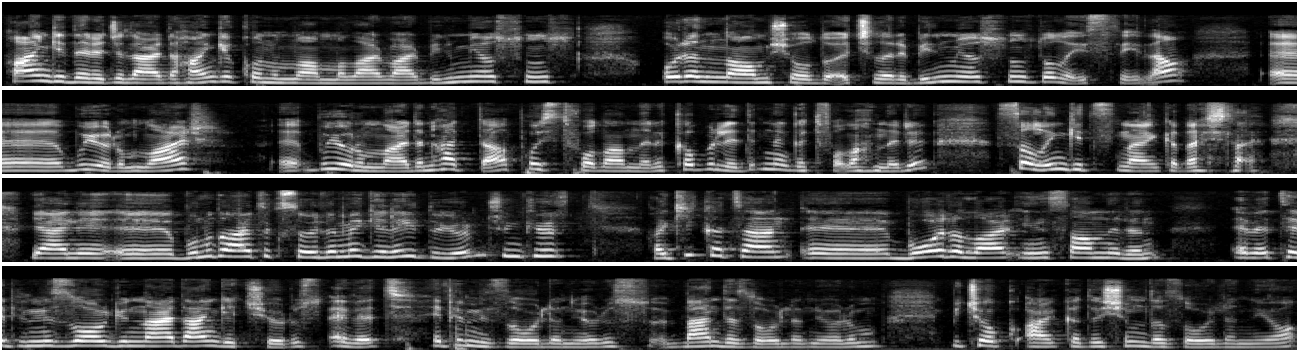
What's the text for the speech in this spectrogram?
Hangi derecelerde hangi konumlanmalar var bilmiyorsunuz. Oranın almış olduğu açıları bilmiyorsunuz. Dolayısıyla e, bu yorumlar e, bu yorumlardan hatta pozitif olanları kabul edip negatif olanları salın gitsin arkadaşlar. Yani e, bunu da artık söyleme gereği duyuyorum. Çünkü hakikaten e, bu aralar insanların Evet hepimiz zor günlerden geçiyoruz. Evet hepimiz zorlanıyoruz. Ben de zorlanıyorum. Birçok arkadaşım da zorlanıyor.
